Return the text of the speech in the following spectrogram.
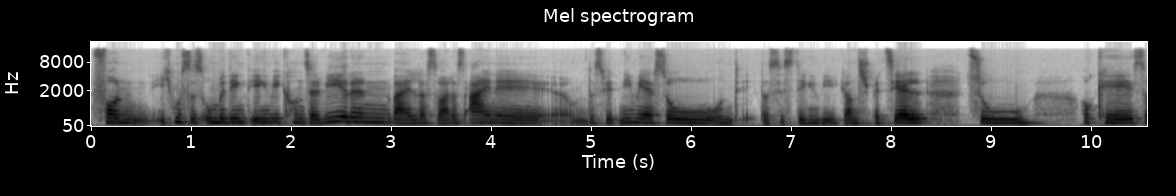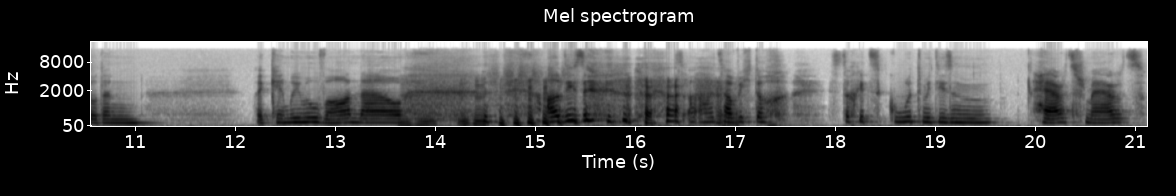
von, ich muss das unbedingt irgendwie konservieren, weil das war das eine, ähm, das wird nie mehr so und das ist irgendwie ganz speziell zu, okay, so dann can we move on now? Mhm. Mhm. All diese, jetzt habe ich doch, ist doch jetzt gut mit diesem Herzschmerz.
